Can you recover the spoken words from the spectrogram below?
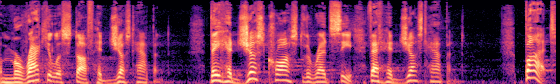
miraculous stuff had just happened. They had just crossed the Red Sea. That had just happened. But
